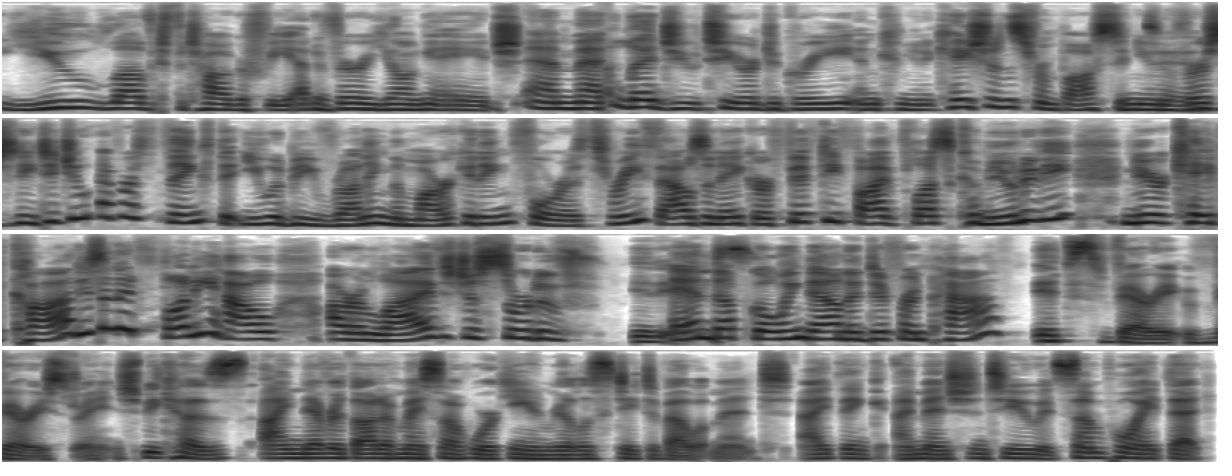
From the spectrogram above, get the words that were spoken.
you loved photography at a very young age, and that led you to your degree in communications from Boston It. University. Did. you ever think that you would be running the marketing for a 3,000 acre, 55 plus community near Cape Cod? Isn't it funny how our lives just sort of end up going down a different path? It's very, very strange because I never thought of myself working in real estate development. I think I mentioned to you at some point that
